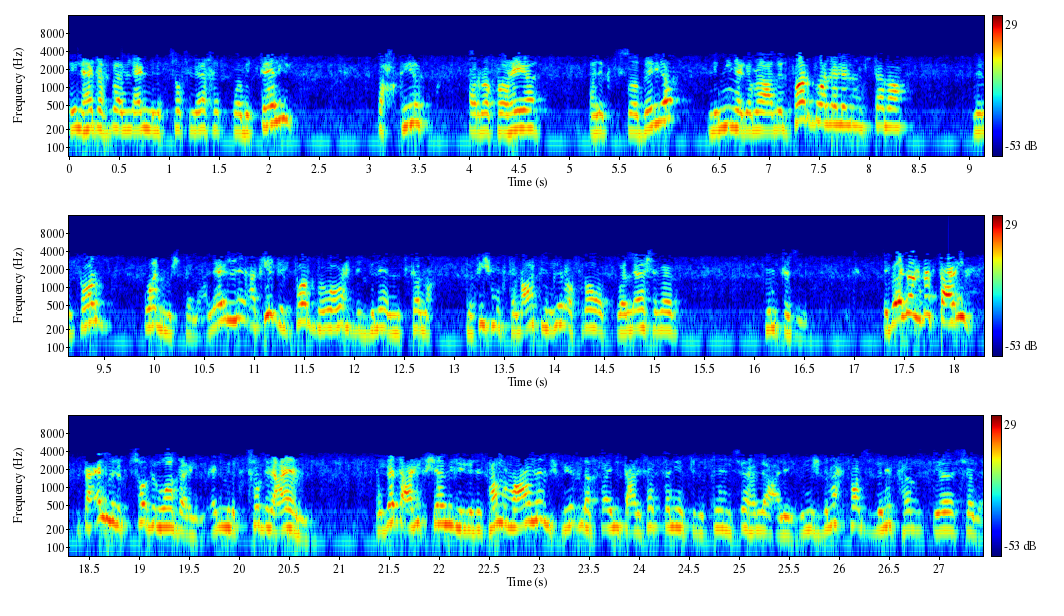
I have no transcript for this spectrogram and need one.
إيه الهدف بقى من علم الاقتصاد في الآخر؟ وبالتالي تحقيق الرفاهية الاقتصادية لمين يا جماعة؟ للفرد ولا للمجتمع؟ للفرد والمجتمع لأن أكيد الفرد هو وحدة بناء المجتمع مفيش مجتمعات من غير أفراد ولا يا شباب؟ ممتازين يبقى اذا ده التعريف بتاع علم الاقتصاد الوضعي علم الاقتصاد العام وده تعريف شامل اللي بيفهمه معانا مش بيغلب في أي تعريفات ثانية بتكون سهلة عليه ومش بنحفظ بنفهم يا شباب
